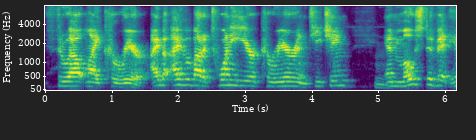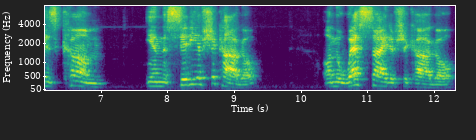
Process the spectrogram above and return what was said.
throughout my career. I, I have about a 20 year career in teaching, hmm. and most of it has come in the city of Chicago, on the west side of Chicago,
